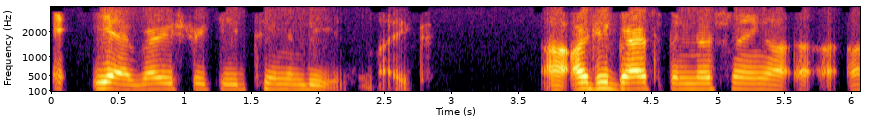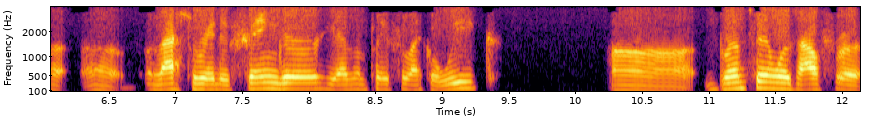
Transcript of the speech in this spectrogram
team. yeah, very streaky team indeed. Like uh, RJ Barrett's been nursing a, a, a, a lacerated finger. He hasn't played for like a week. Uh, Brunson was out for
